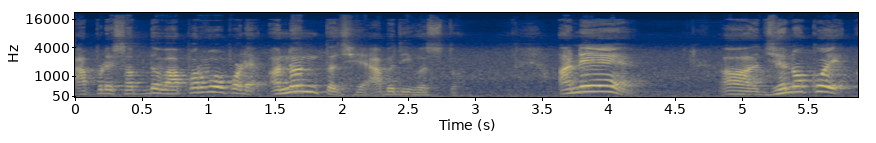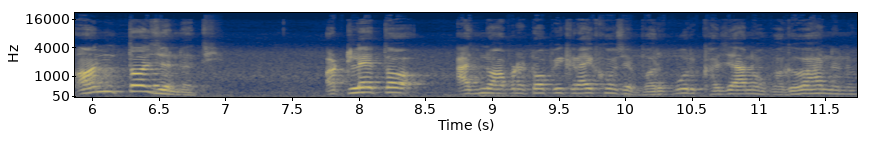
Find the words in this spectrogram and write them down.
આપણે શબ્દ વાપરવો પડે, અનંત છે આ બધી વસ્તુ. અને જેનો કોઈ અંત જ નથી. એટલે તો આજનો આપણે ટોપિક રાખ્યો છે, ભરપૂર ખજાનો ભગવાનનો.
